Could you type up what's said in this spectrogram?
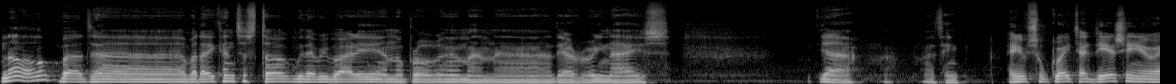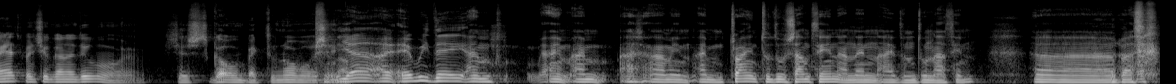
No, but uh, but I can just talk with everybody and no problem, and uh, they are very nice. Yeah, I think And you have some great ideas in your head what you're gonna do, or just going back to normal? Yeah, I, every day I'm, I'm, I'm, I mean, I'm trying to do something and then I don't do nothing. Uh, but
